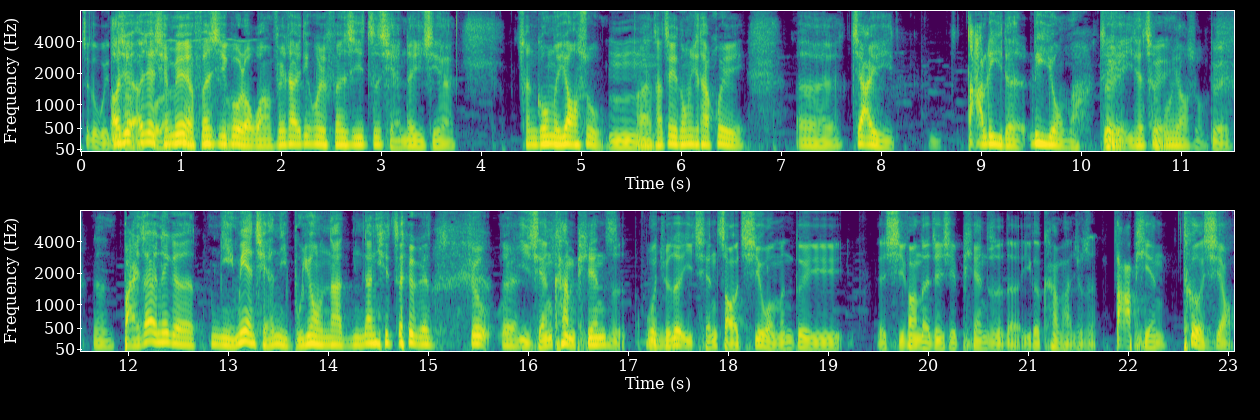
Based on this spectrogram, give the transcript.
这个维度嗯而且。而且前面也分析过了，了，网飞它一定会分析之前的一些成功的要素，嗯。啊，它这些东西它会呃加以大力的利用嘛，这些一些成功要素，对，嗯，摆在那个你面前你不用，那 那你这个就以前看片子，我觉得以前早期我们对于呃西方的这些片子的一个看法就是大片特效，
